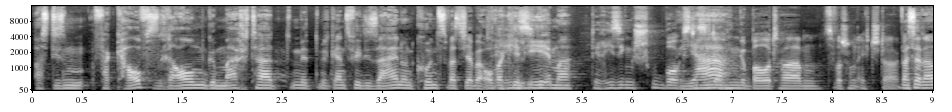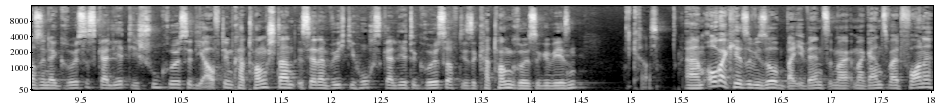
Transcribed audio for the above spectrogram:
aus diesem Verkaufsraum gemacht hat mit, mit ganz viel Design und Kunst, was ja bei Overkill eh immer, der riesigen Schuhbox, Ja. die sie da hingebaut haben. Das war schon echt stark. was ja dann auch so in der Größe skaliert, die Schuhgröße, die auf dem Karton stand, ist ja dann wirklich die hochskalierte Größe auf diese Kartongröße gewesen. Krass. Ähm, Overkill sowieso bei Events immer, immer ganz weit vorne.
